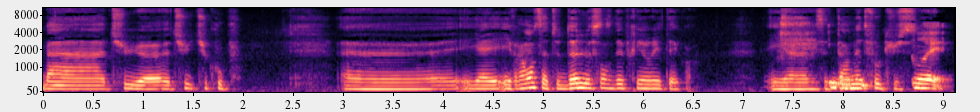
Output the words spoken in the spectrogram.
Bah, tu, tu, tu coupes. Euh, et, vraiment, ça te donne le sens des priorités, quoi. Et euh, ça te permet de focus. Ouais.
